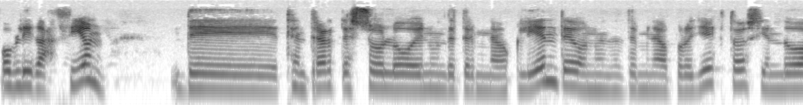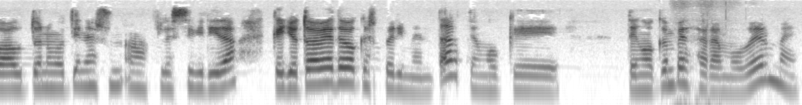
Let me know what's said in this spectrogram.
obligación de centrarte solo en un determinado cliente o en un determinado proyecto. Siendo autónomo tienes una flexibilidad que yo todavía tengo que experimentar, tengo que, tengo que empezar a moverme,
